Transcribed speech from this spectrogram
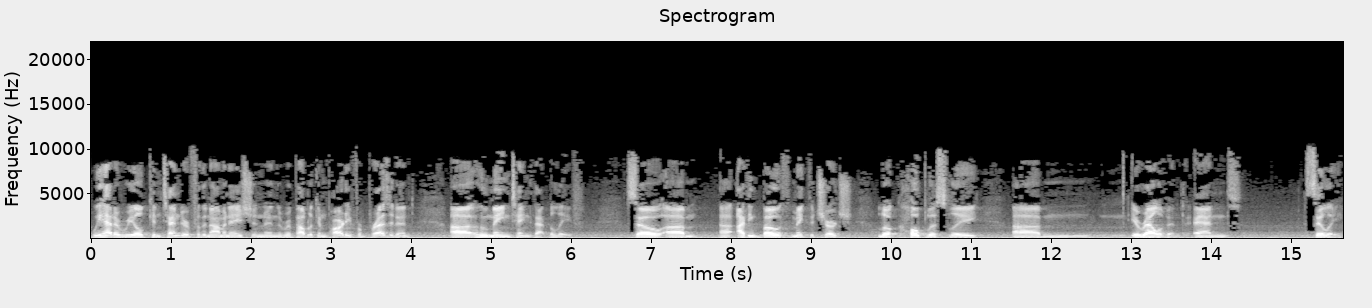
we had a real contender for the nomination in the Republican Party for president uh, who maintained that belief. So um, uh, I think both make the church look hopelessly um, irrelevant and silly.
